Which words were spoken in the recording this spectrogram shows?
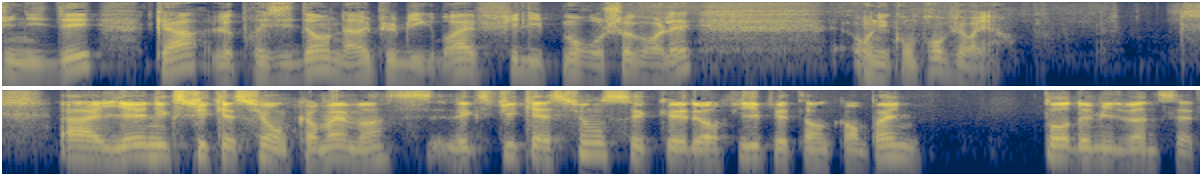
une idée qu'a le président de la République. Bref, Philippe Moreau-Chevrolet, on n'y comprend plus rien. Ah, il y a une explication quand même. Hein. L'explication, c'est qu'Edouard Philippe est en campagne pour 2027.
